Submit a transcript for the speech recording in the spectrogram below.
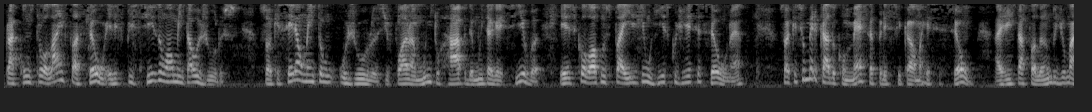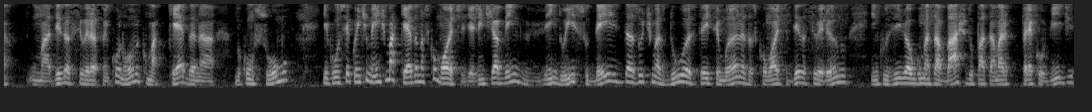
para controlar a inflação, eles precisam aumentar os juros. Só que se eles aumentam os juros de forma muito rápida, muito agressiva, eles colocam os países em um risco de recessão, né? Só que se o mercado começa a precificar uma recessão, a gente está falando de uma, uma desaceleração econômica, uma queda na, no consumo e, consequentemente, uma queda nas commodities. E a gente já vem vendo isso desde as últimas duas, três semanas, as commodities desacelerando, inclusive algumas abaixo do patamar pré-Covid.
